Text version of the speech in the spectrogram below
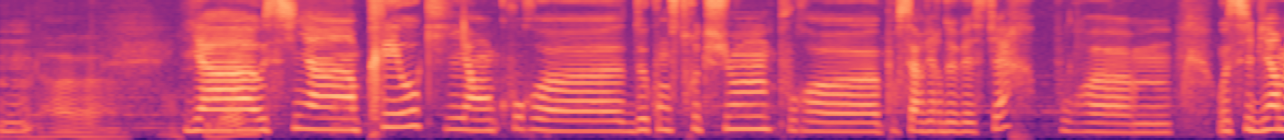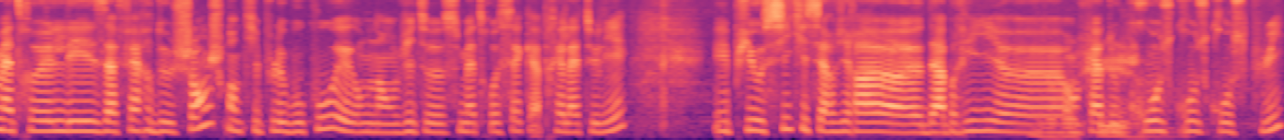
mm-hmm. euh, il y a aussi un préau qui est en cours euh, de construction pour, pour servir de vestiaire pour aussi bien mettre les affaires de change quand il pleut beaucoup et on a envie de se mettre au sec après l'atelier et puis aussi qui servira euh, d'abri euh, en cas de grosse, grosse, grosse pluie.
